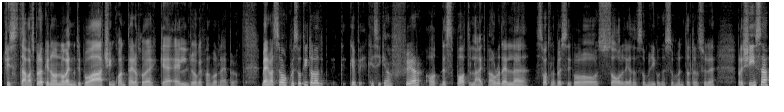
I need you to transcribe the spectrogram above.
ci stava. Spero che non lo vendano tipo a 50 euro perché è il gioco che fan vorrebbero. Bene, passiamo a questo titolo che, che, si chiama Fear of the Spotlight. Paura del Spotlight per essere tipo solo legato al sombrico, adesso momento la traduzione precisa.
